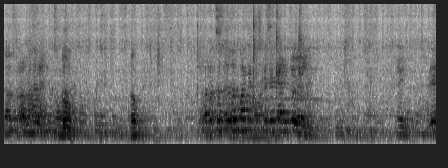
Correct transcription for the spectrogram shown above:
गाव लहान आहे भाऊ भाऊ कळलेलं नाही. अरे,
